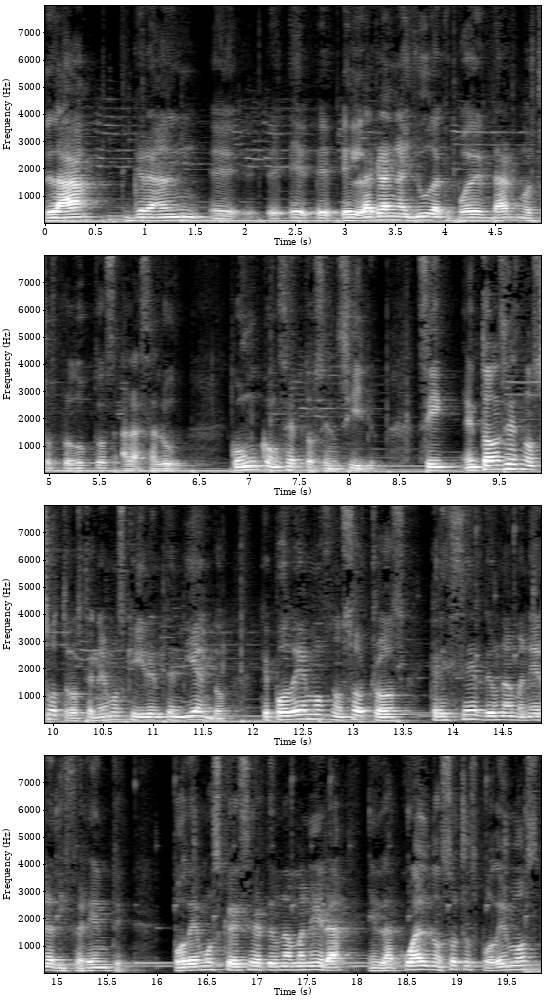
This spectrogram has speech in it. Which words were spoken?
La gran, eh, eh, la gran ayuda que pueden dar nuestros productos a la salud con un concepto sencillo. ¿sí? Entonces nosotros tenemos que ir entendiendo que podemos nosotros crecer de una manera diferente podemos crecer de una manera en la cual nosotros podemos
